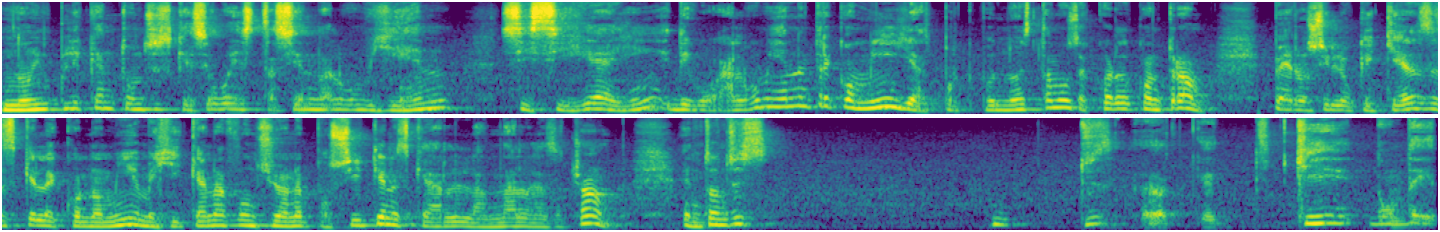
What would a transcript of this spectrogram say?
¿No implica entonces que ese güey está haciendo algo bien si sigue ahí? Digo, algo bien entre comillas, porque pues no estamos de acuerdo con Trump. Pero si lo que quieres es que la economía mexicana funcione, pues sí tienes que darle las nalgas a Trump. Entonces, pues, ¿qué? ¿Dónde?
